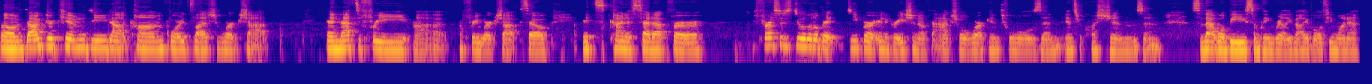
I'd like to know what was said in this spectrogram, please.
Um, drkimd.com forward slash workshop. And that's a free, uh, a free workshop. So it's kind of set up for, for us to just do a little bit deeper integration of the actual work and tools and answer questions. And so that will be something really valuable if you want to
